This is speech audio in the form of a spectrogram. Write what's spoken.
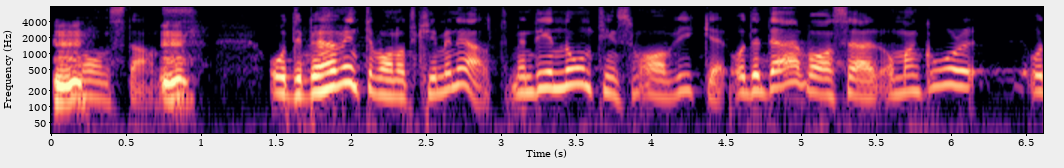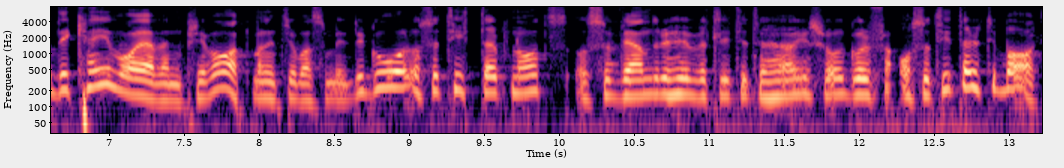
mm. någonstans. Mm. Och det behöver inte vara något kriminellt, men det är någonting som avviker. Och det där var så här, om man går, och det kan ju vara även privat, man inte jobbar som Du går och så tittar du på något och så vänder du huvudet lite till höger så går du fram, och så tittar du tillbaka.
